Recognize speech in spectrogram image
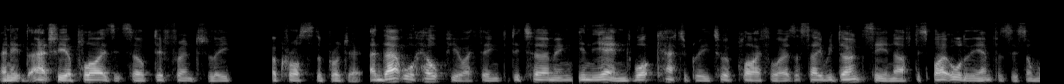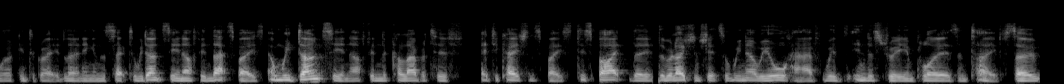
and it actually applies itself differentially across the project. And that will help you, I think, determine in the end what category to apply for. As I say, we don't see enough, despite all of the emphasis on work integrated learning in the sector, we don't see enough in that space. And we don't see enough in the collaborative education space, despite the, the relationships that we know we all have with industry, employers, and TAFE. So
